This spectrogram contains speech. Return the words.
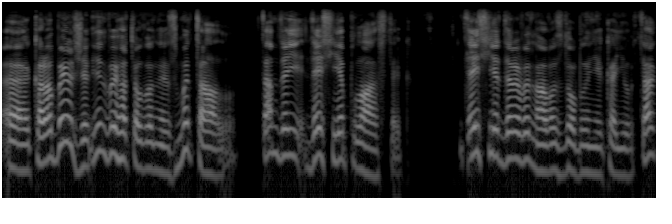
е, корабель же він виготовлений з металу, там, де десь є пластик, десь є деревина в оздобленні кают, так?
